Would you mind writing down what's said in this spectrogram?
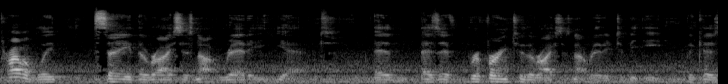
probably say the rice is not ready yet, and as if referring to the rice is not ready to be eaten. Because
